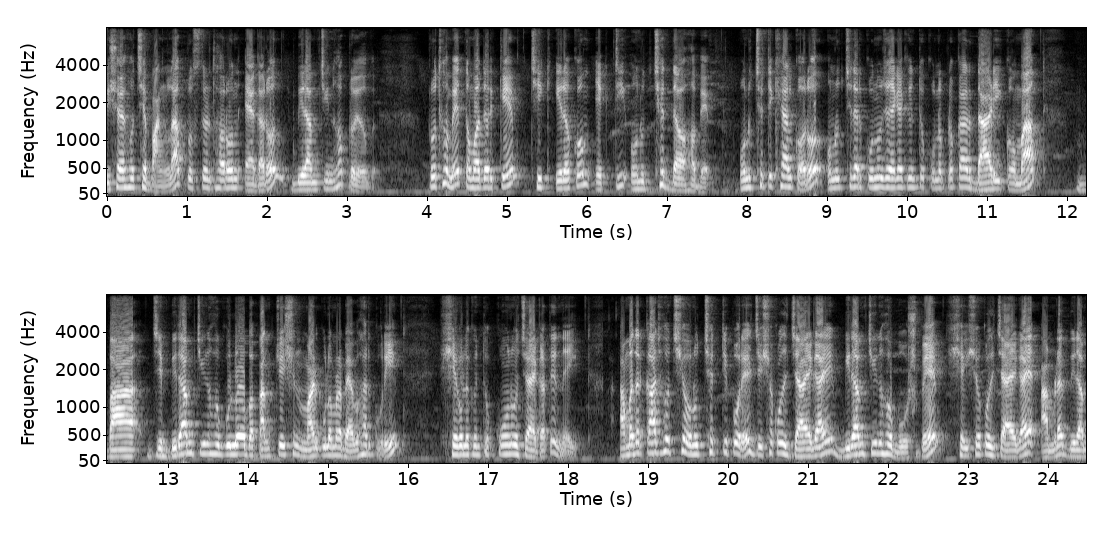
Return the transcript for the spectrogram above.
বিষয় হচ্ছে বাংলা, প্রশ্নের ধরন এগারো, বিরাম চিহ্ন প্রয়োগ। প্রথমে তোমাদেরকে ঠিক এরকম একটি অনুচ্ছেদ দেওয়া হবে। অনুচ্ছেদটি খেয়াল করো, অনুচ্ছেদের কোনো জায়গায় কিন্তু কোনো প্রকার দাড়ি, কমা বা যে বিরাম চিহ্নগুলো বা পাংচুয়েশন মার্কগুলো আমরা ব্যবহার করি, সেগুলো কিন্তু কোনো জায়গাতে নেই। আমাদের কাজ হচ্ছে অনুচ্ছেদটি পড়ে যে সকল জায়গায় বিরাম চিহ্ন বসবে, সেই সকল জায়গায় আমরা বিরাম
